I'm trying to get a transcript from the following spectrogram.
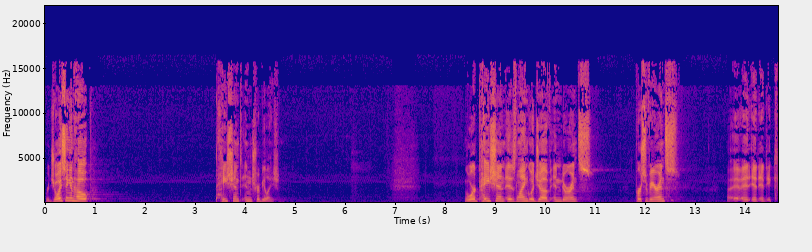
rejoicing in hope, patient in tribulation. The word patient is language of endurance, perseverance. It, it, it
